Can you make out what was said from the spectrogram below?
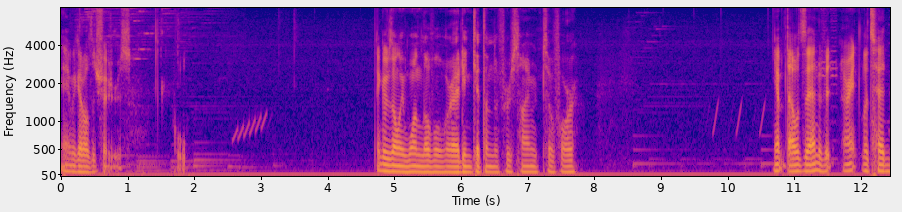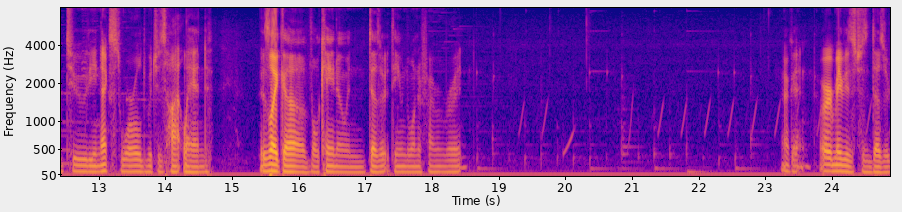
And we got all the treasures. Cool. I think it was only one level where I didn't get them the first time so far. Yep, that was the end of it. Alright, let's head to the next world, which is Hotland. It's like a volcano and desert themed one, if I remember right. Okay, or maybe it's just a desert.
